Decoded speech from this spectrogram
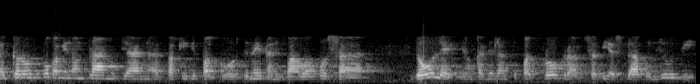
nagkaroon po kami ng plano dyan at pakikipag-coordinate. Halimbawa po sa DOLE, yung kanilang tupad program sa DSWD,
